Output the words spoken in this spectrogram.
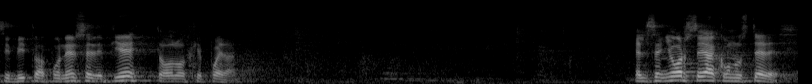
Les invito a ponerse de pie todos los que puedan. El Señor sea con ustedes.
